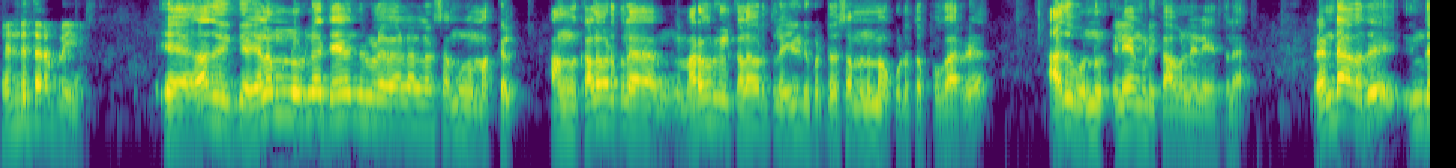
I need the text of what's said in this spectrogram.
ரெண்டு தரப்புலையும். அதாவது இங்கே எலமனூர்ல தேவேந்திரகுல வேளாளர் சமூக மக்கள் அவங்க கலவரத்துல மறவர்கள் கலவரத்துல ஈடுபட்டது சம்பந்தமா கொடுத்த புகார் அது ஒன்று இளையாங்குடி காவல் நிலையத்துல. ரெண்டாவது இந்த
